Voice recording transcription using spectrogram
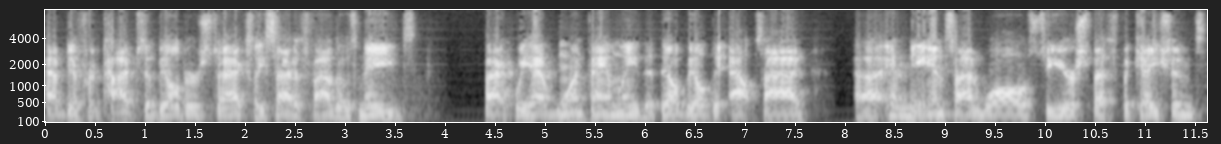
have different types of builders to actually satisfy those needs. In fact, we have one family that they'll build the outside uh, and the inside walls to your specifications,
